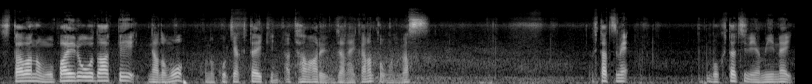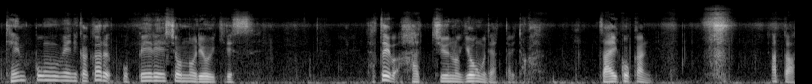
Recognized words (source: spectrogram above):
スタバのモバイルオーダーペイなども、この顧客体験に当てはまるんじゃないかなと思います。2つ目、僕たちには見えない店舗運営にかかるオペレーションの領域です。例えば発注の業務であったりとか、在庫管理、あとは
